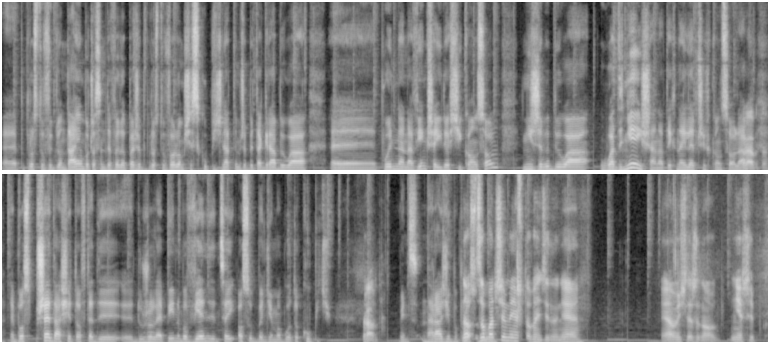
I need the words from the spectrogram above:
e, po prostu wyglądają, bo czasem deweloperzy po prostu wolą się skupić na tym, żeby ta gra była e, płynna na większej ilości konsol, niż żeby była ładniejsza na tych najlepszych konsolach, Prawda. e, bo sprzeda się to wtedy dużo lepiej, no bo więcej osób będzie mogło to kupić. Prawda. Więc na razie po No, prostu. zobaczymy jak to będzie, no nie? Ja myślę, że no, nie szybko.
